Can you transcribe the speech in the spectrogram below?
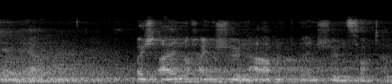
dem Herrn. Euch allen noch einen schönen Abend und einen schönen Sonntag.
